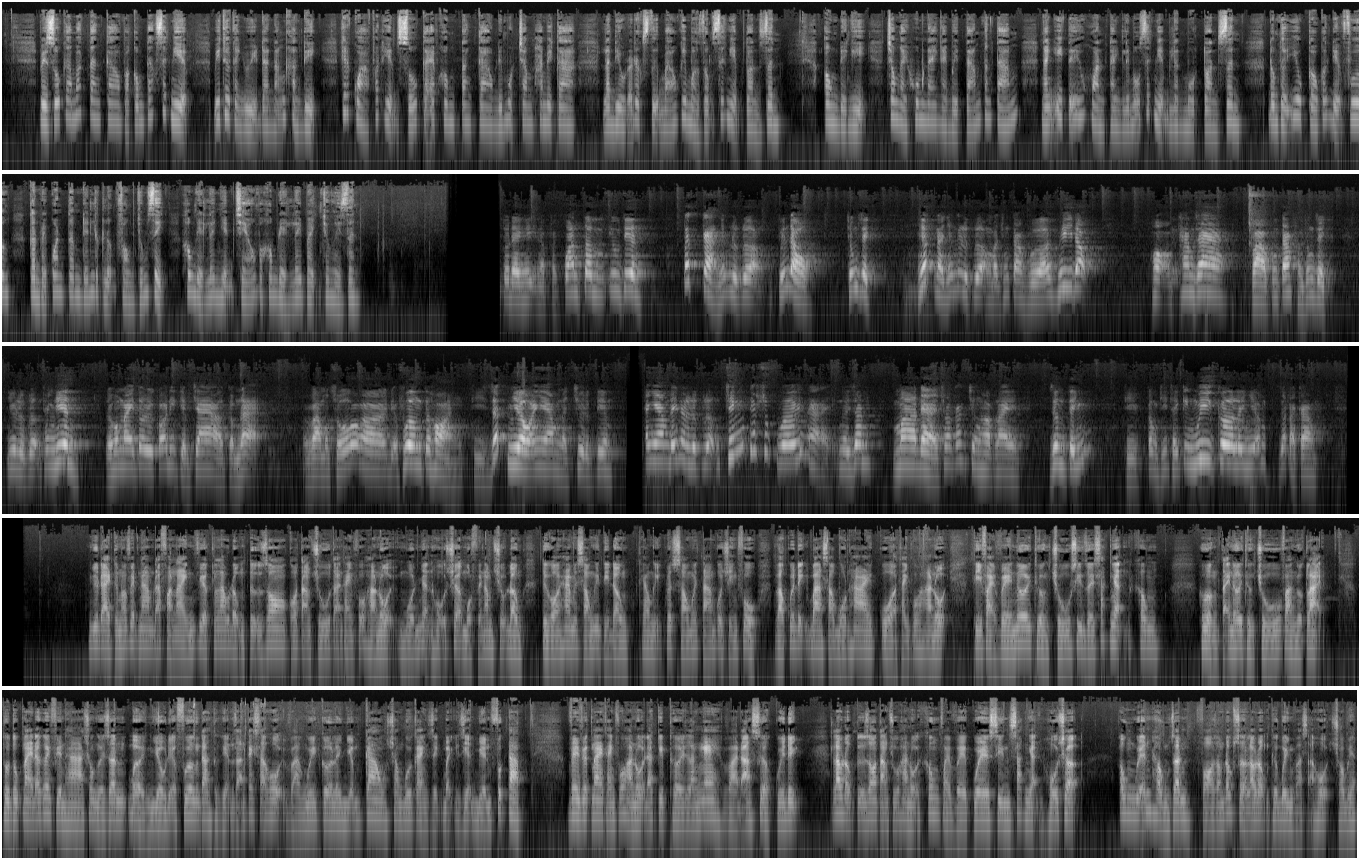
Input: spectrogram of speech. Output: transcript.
Về số ca mắc tăng cao và công tác xét nghiệm, Bí thư Thành ủy Đà Nẵng khẳng định kết quả phát hiện số ca F0 tăng cao đến 120 ca là điều đã được dự báo khi mở rộng xét nghiệm toàn dân – Ông đề nghị trong ngày hôm nay ngày 18 tháng 8, ngành y tế hoàn thành lấy mẫu xét nghiệm lần một toàn dân, đồng thời yêu cầu các địa phương cần phải quan tâm đến lực lượng phòng chống dịch, không để lây nhiễm chéo và không để lây bệnh cho người dân. Tôi đề nghị là phải quan tâm ưu tiên tất cả những lực lượng tuyến đầu chống dịch, nhất là những cái lực lượng mà chúng ta vừa huy động họ tham gia vào công tác phòng chống dịch như lực lượng thanh niên. Rồi hôm nay tôi có đi kiểm tra ở Cẩm Lệ và một số ờ, địa phương tôi hỏi thì rất nhiều anh em là chưa được tiêm anh em đấy là lực lượng chính tiếp xúc với lại người dân mà để cho các trường hợp này dương tính thì các đồng chí thấy cái nguy cơ lây nhiễm rất là cao. Như Đài Tiếng Nói Việt Nam đã phản ánh việc lao động tự do có tạm trú tại thành phố Hà Nội muốn nhận hỗ trợ 1,5 triệu đồng từ gói 26.000 tỷ đồng theo nghị quyết 68 của chính phủ và quyết định 3642 của thành phố Hà Nội thì phải về nơi thường trú xin giấy xác nhận không hưởng tại nơi thường trú và ngược lại. Thủ tục này đã gây phiền hà cho người dân bởi nhiều địa phương đang thực hiện giãn cách xã hội và nguy cơ lây nhiễm cao trong bối cảnh dịch bệnh diễn biến phức tạp. Về việc này, thành phố Hà Nội đã kịp thời lắng nghe và đã sửa quy định. Lao động tự do tạm trú Hà Nội không phải về quê xin xác nhận hỗ trợ. Ông Nguyễn Hồng Dân, Phó Giám đốc Sở Lao động Thương binh và Xã hội cho biết.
